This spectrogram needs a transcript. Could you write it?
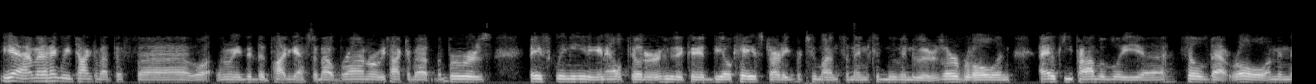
Yeah, I mean, I think we talked about this uh, when we did the podcast about Braun, where we talked about the Brewers basically needing an outfielder who they could be okay starting for two months and then could move into a reserve role. And Aoki probably uh, fills that role. I mean,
